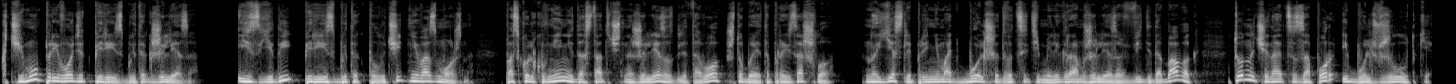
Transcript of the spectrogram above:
К чему приводит переизбыток железа? Из еды переизбыток получить невозможно, поскольку в ней недостаточно железа для того, чтобы это произошло. Но если принимать больше 20 мг железа в виде добавок, то начинается запор и боль в желудке.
